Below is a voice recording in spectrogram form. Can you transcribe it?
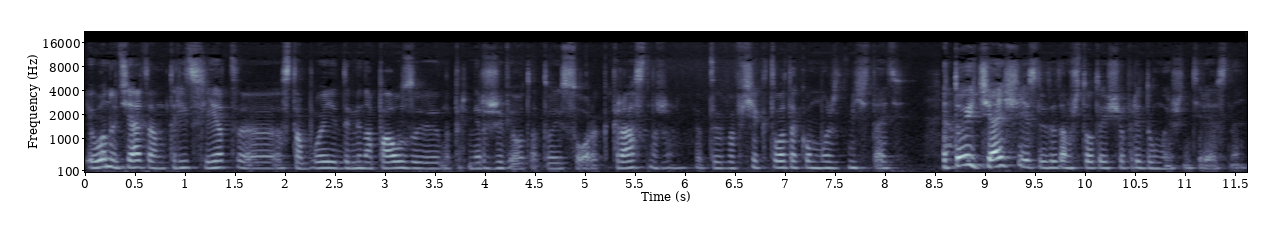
и он у тебя там 30 лет э, с тобой до менопаузы, например, живет, а то и 40. Красно же. Это вообще кто о таком может мечтать? А то и чаще, если ты там что-то еще придумаешь интересное.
